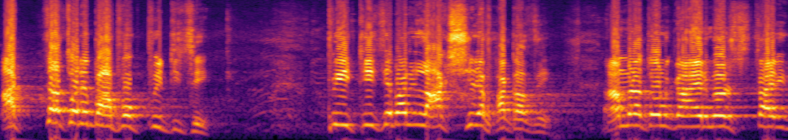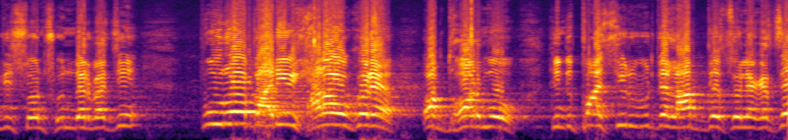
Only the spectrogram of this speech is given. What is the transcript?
আচ্ছা তোরে বাপক পিটিছে। পিটিছে মানে লাকশিরে ফাটাছে। আমরা তখন গায়ের মানুষ তারিখে শোন, সুন্দর পাচ্ছি। পুরো বাড়ি হেরাও করে অক ধর্ম। কিন্তু পাঁচির উপর দিয়ে লাভ দিয়ে চলে গেছে।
